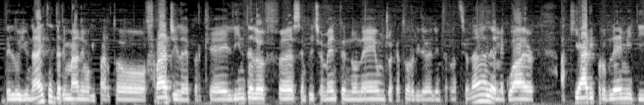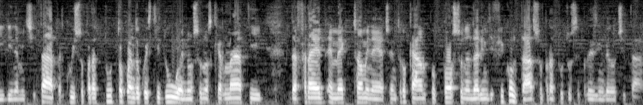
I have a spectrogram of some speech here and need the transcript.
dello United rimane un riparto fragile perché Lindelof eh, semplicemente non è un giocatore di livello internazionale, Maguire ha chiari problemi di dinamicità, per cui soprattutto quando questi due non sono schermati da Fred e McTominay a centrocampo possono andare in difficoltà, soprattutto se presi in velocità.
